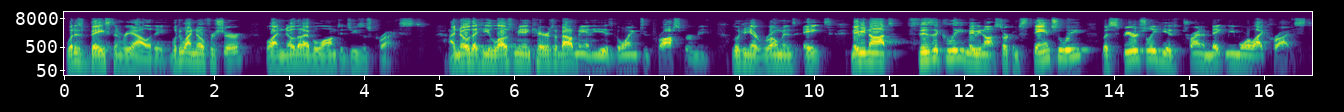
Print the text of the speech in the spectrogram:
what is based in reality. What do I know for sure? Well, I know that I belong to Jesus Christ. I know that He loves me and cares about me, and He is going to prosper me. Looking at Romans 8. Maybe not physically, maybe not circumstantially, but spiritually, He is trying to make me more like Christ.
